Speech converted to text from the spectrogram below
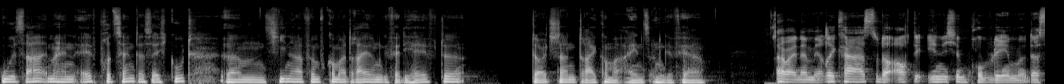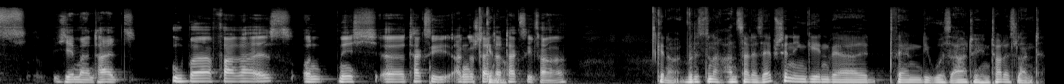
USA immerhin 11%, das ist echt gut. Ähm, China 5,3, ungefähr die Hälfte. Deutschland 3,1 ungefähr. Aber in Amerika hast du doch auch die ähnlichen Probleme, dass jemand halt Uber-Fahrer ist und nicht äh, Taxi, angestellter genau. Taxifahrer. Genau. Würdest du nach Anzahl der Selbstständigen gehen, wären die USA natürlich ein tolles Land,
